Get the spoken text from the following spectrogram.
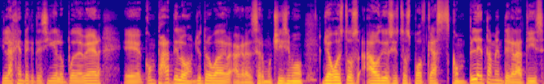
y la gente que te sigue lo puede ver. Eh, compártelo. Yo te lo voy a agradecer muchísimo. Yo hago estos audios y estos podcasts completamente gratis.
